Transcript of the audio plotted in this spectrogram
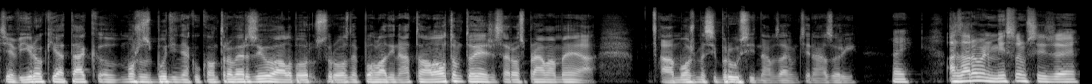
tie výroky a tak môžu zbudiť nejakú kontroverziu, alebo sú rôzne pohľady na to, ale o tom to je, že sa rozprávame a, a môžeme si brúsiť navzájom tie názory. Hej. A zároveň myslím si, že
